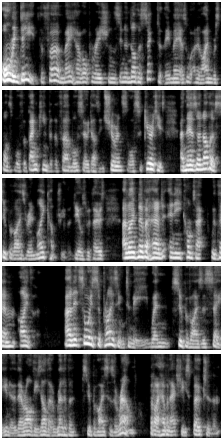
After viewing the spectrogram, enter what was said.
Or indeed, the firm may have operations in another sector. They may as well, you know, I'm responsible for banking, but the firm also does insurance or securities. And there's another supervisor in my country that deals with those. And I've never had any contact with them either. And it's always surprising to me when supervisors say, you know, there are these other relevant supervisors around, but I haven't actually spoken to them.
